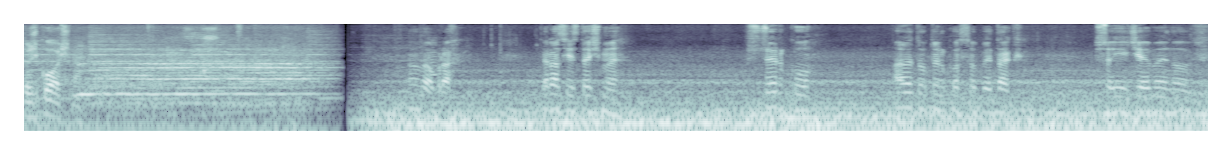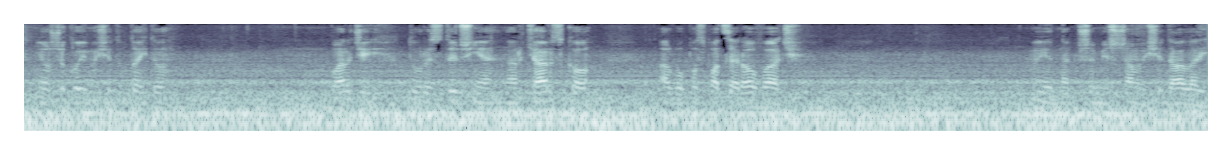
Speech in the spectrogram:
Dość głośno. No dobra, teraz jesteśmy w Szczyrku, ale to tylko sobie tak przejedziemy, no nie oszukujmy się tutaj to bardziej turystycznie, narciarsko albo pospacerować. My jednak przemieszczamy się dalej.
